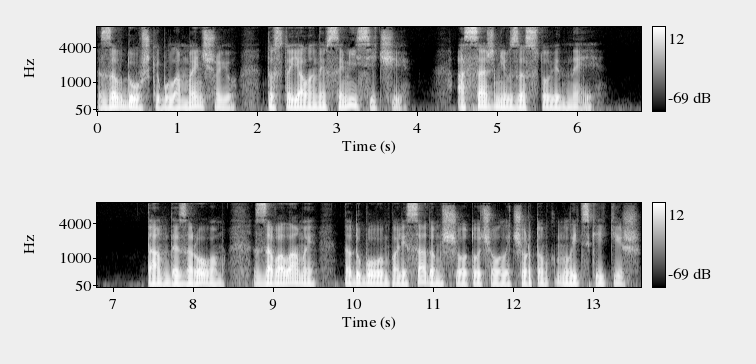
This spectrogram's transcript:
завдовжки була меншою, то стояла не в самій січі, а сажнів за сто від неї. Там, де за ровом, за валами та дубовим палісадом, що оточували чортомлицький кіш,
